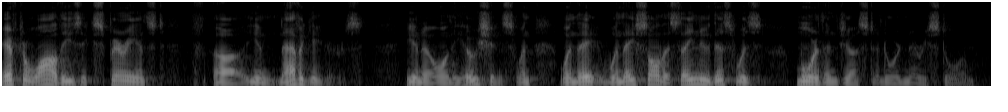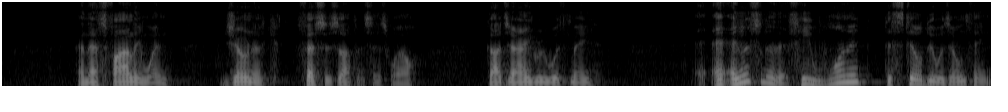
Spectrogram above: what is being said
After a while, these experienced uh, you know, navigators, you know, on the oceans, when, when, they, when they saw this, they knew this was more than just an ordinary storm. And that's finally when Jonah fesses up and says, Well, God's angry with me. And, and listen to this. He wanted to still do his own thing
